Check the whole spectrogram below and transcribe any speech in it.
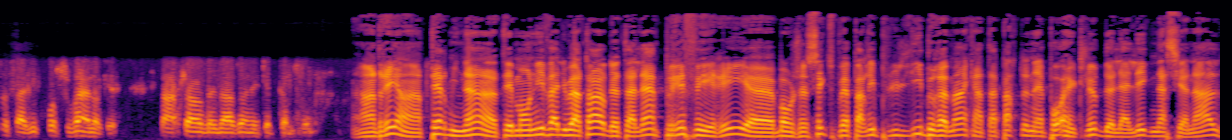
Ça, ça arrive pas souvent là, que tu as chance d'être dans une équipe comme ça. André, en terminant, tu es mon évaluateur de talent préféré. Euh, bon, je sais que tu pouvais parler plus librement quand tu n'appartenais pas à un club de la Ligue nationale.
